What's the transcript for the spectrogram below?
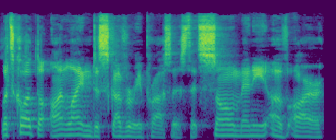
let's call it the online discovery process that so many of our,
